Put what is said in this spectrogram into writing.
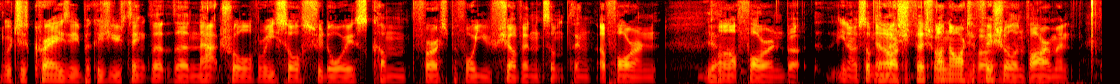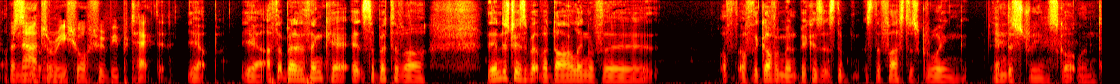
Which is crazy because you think that the natural resource should always come first before you shove in something a foreign, Yeah, well not foreign, but you know something An artificial an artificial environment. The natural resource should be protected. Yep. Yeah, I th- but I think uh, it's a bit of a the industry is a bit of a darling of the of, of the government because it's the it's the fastest growing industry in Scotland.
